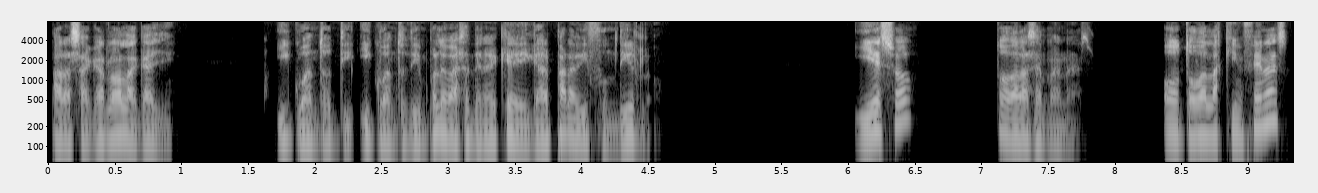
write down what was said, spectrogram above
para sacarlo a la calle? ¿Y cuánto, ¿Y cuánto tiempo le vas a tener que dedicar para difundirlo? Y eso todas las semanas, o todas las quincenas,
